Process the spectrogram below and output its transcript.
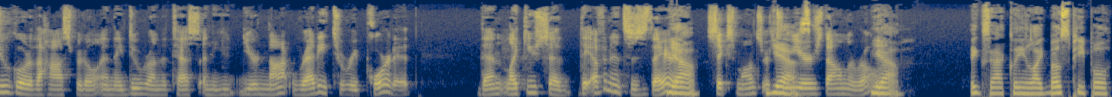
do go to the hospital and they do run the test and you, you're not ready to report it, then, like you said, the evidence is there yeah. six months or yes. two years down the road. Yeah, exactly. Like most people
